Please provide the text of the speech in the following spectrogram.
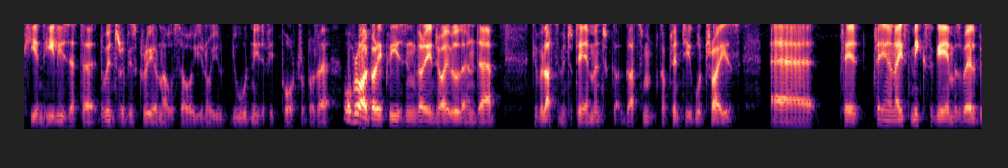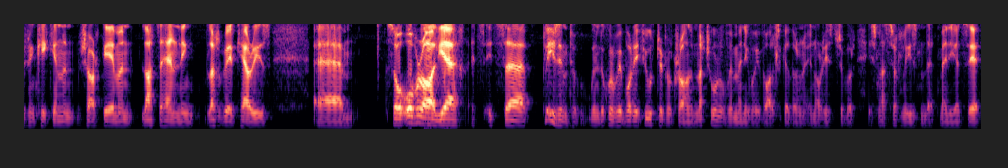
Cian Healy's at the, the winter of his career now, so you know you, you would need a fit porter. But uh, overall, very pleasing, very enjoyable, and uh, give her lots of entertainment. Got, got some, got plenty of good tries. Uh, played playing a nice mix of game as well between kicking and short game and lots of handling, lots of great carries. Um, so overall, yeah, it's it's uh, pleasing to when look at we've only a few triple crowns. I'm not sure how many we've altogether in, in our history, but it's not certainly isn't that many. I'd say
